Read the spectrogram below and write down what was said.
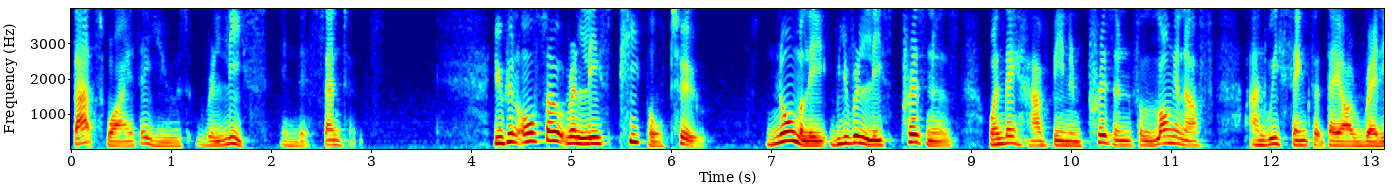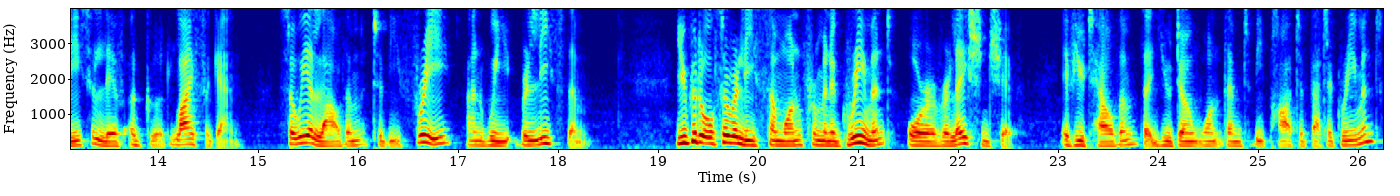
That's why they use release in this sentence. You can also release people too. Normally, we release prisoners when they have been in prison for long enough and we think that they are ready to live a good life again. So we allow them to be free and we release them. You could also release someone from an agreement or a relationship if you tell them that you don't want them to be part of that agreement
